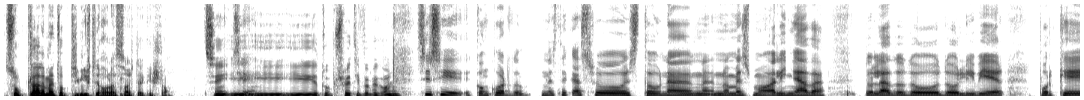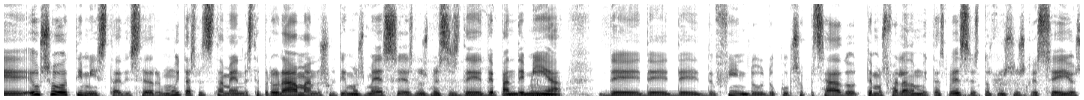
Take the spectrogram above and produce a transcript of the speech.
sou claramente optimista em relação a esta questão. Sim, sí. E, e, a tua perspectiva, Begoña? Sí, sí, concordo. Neste caso estou na, na, no mesmo aliñada do lado do, do Olivier, porque eu sou optimista, dizer, moitas veces tamén neste programa, nos últimos meses, nos meses de, de pandemia, de, de, de, de fin do, do curso pasado, temos falado moitas veces dos nosos receios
